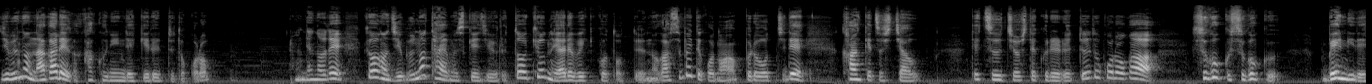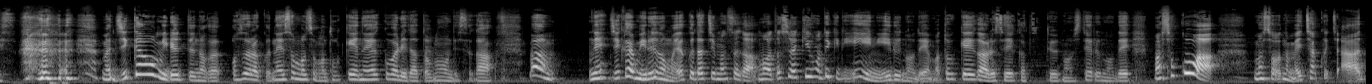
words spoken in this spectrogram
自分の流れが確認できるっていうところ。なので今日の自分のタイムスケジュールと今日のやるべきことっていうのが全てこのアップルウォッチで完結しちゃう。で通知をしてくれるっていうところがすごくすごく便利です。ま時間を見るっていうのがおそらくねそもそも時計の役割だと思うんですがまあね、時間見るのも役立ちますが、まあ、私は基本的に家にいるので、まあ、時計がある生活っていうのをしてるので、まあ、そこは、まあ、そんなめちゃくちゃ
